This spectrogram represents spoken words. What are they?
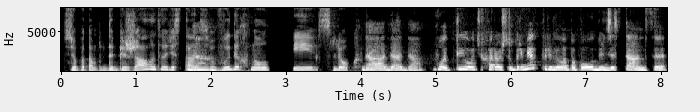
все потом добежал эту дистанцию, да. выдохнул и слег. Да, да, да. Вот, ты очень хороший пример привела по поводу дистанции.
